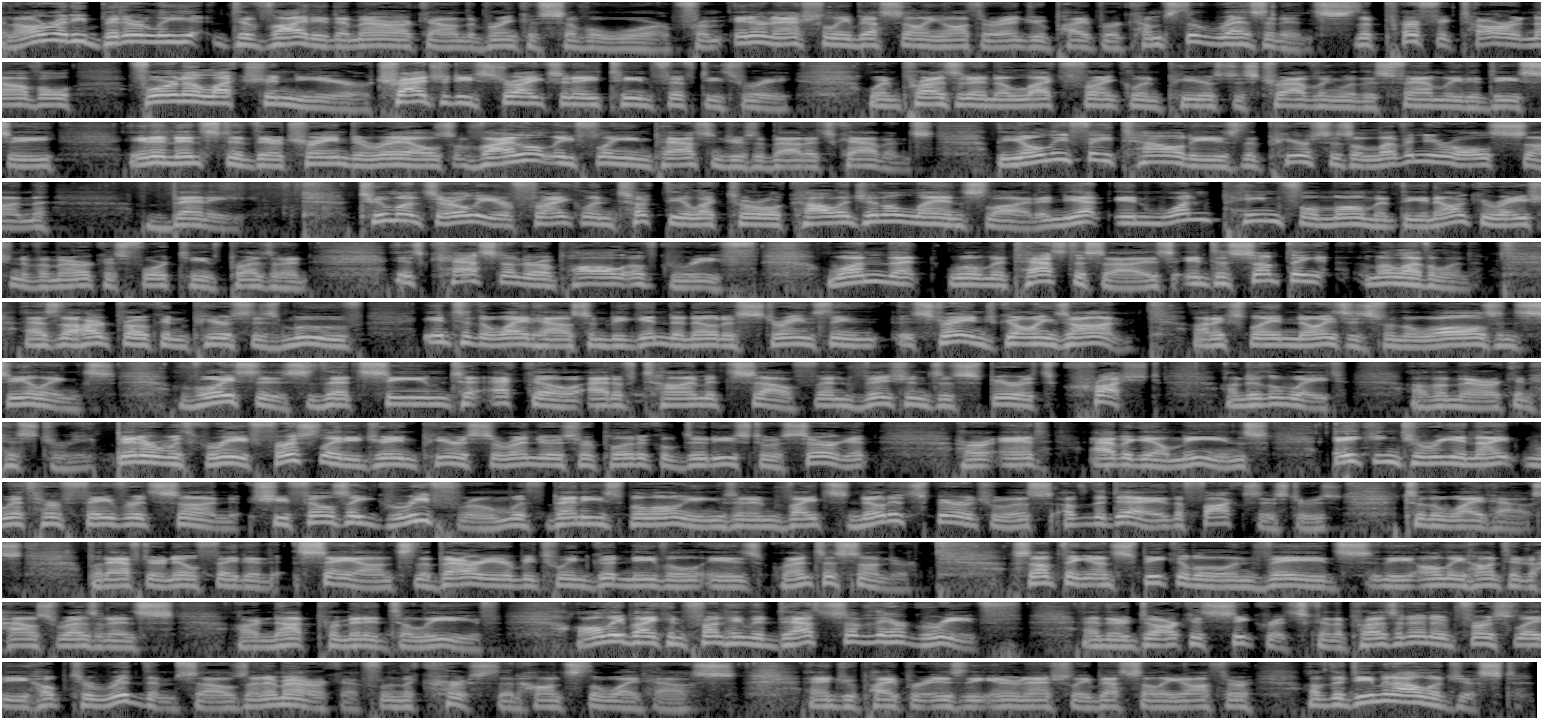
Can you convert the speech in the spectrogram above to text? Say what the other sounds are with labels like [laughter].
an already bitterly divided America on the brink of civil war. From internationally best-selling author Andrew Pyper comes The Residence, the perfect horror novel for an election year. Tragedy strikes in 1853 when President-elect Franklin Pierce is traveling with his family to D.C. In an instant, their train derails, violently flinging passengers about its cabins. The only fatality is that Pierce's 11-year-old son, Bennie. Two months earlier, Franklin took the Electoral College in a landslide, and yet, in one painful moment, the inauguration of America's 14th president is cast under a pall of grief, one that will metastasize into something malevolent. As the heartbroken Pierces move into the White House and begin to notice strange, thing, strange goings on, unexplained noises from the walls and ceilings, voices that seem to echo out of time itself, and visions of spirits crushed under the weight of American history. Bitter with grief, First Lady Jane Pierce surrenders her political duties to a surrogate, her Aunt Abigail Means, aching to reunite with her favorite son. She fills a grief room with Bennie's belongings and invites noted spiritualists of the day, the Fox sisters, to the White House. But after an ill-fated seance, the barrier between good and evil is rent asunder. Something unspeakable invades the only haunted house residents are not permitted to leave. Only by confronting the depths of their grief and their darkest secrets can the president and first First Lady hope to rid themselves and America from the curse that haunts the White House. Andrew Pyper is the internationally best-selling author of The Demonologist,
